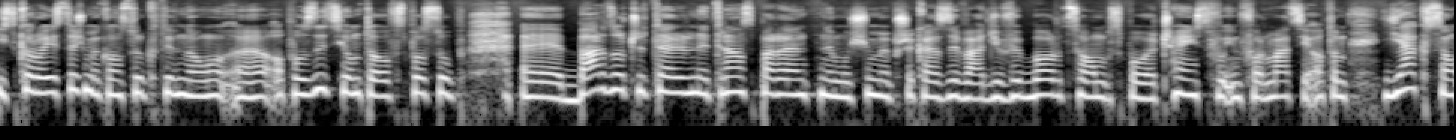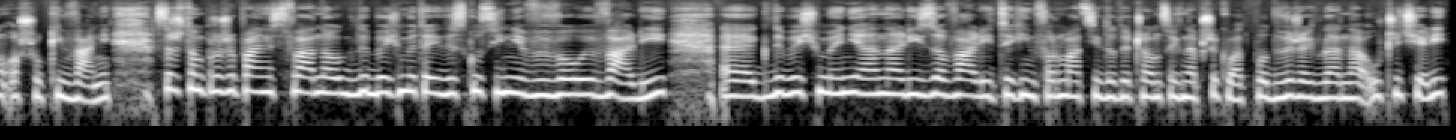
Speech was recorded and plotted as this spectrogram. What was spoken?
i skoro jesteśmy konstruktywną e, opozycją, to w sposób e, bardzo czytelny, transparentny musimy przekazywać wyborcom, społeczeństwu informacje o tym, jak są oszukiwani. Zresztą, proszę Państwa, no, gdybyśmy tej dyskusji nie wywoływali, gdybyśmy nie analizowali tych informacji dotyczących na przykład podwyżek dla nauczycieli,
